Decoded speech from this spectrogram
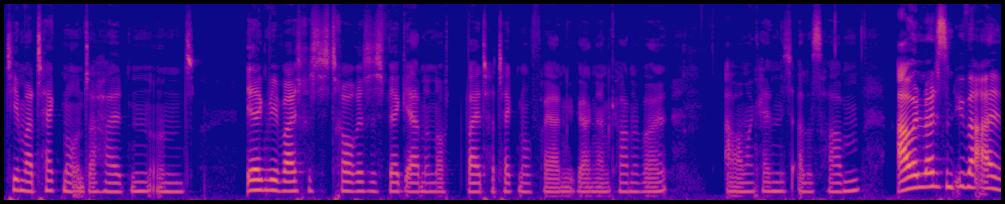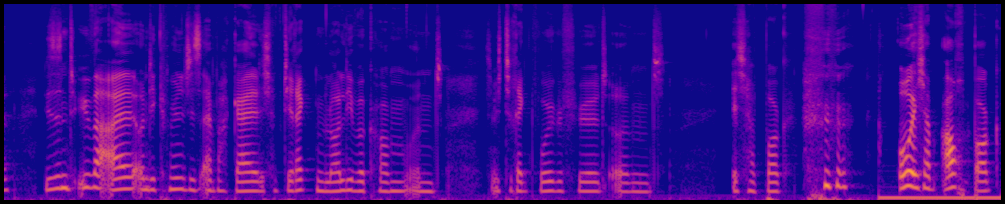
Thema Techno unterhalten. Und irgendwie war ich richtig traurig. Ich wäre gerne noch weiter Techno feiern gegangen an Karneval. Aber man kann nicht alles haben. Aber die Leute sind überall. Die sind überall und die Community ist einfach geil. Ich habe direkt einen Lolly bekommen und ich habe mich direkt wohlgefühlt und ich habe Bock. oh, ich habe auch Bock.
